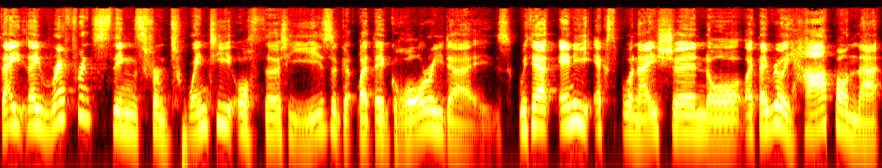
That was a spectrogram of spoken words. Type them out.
they they reference things from 20 or 30 years ago like their glory days without any explanation or like they really harp on that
